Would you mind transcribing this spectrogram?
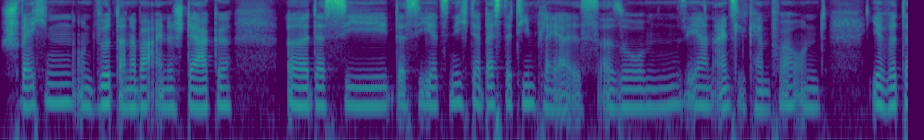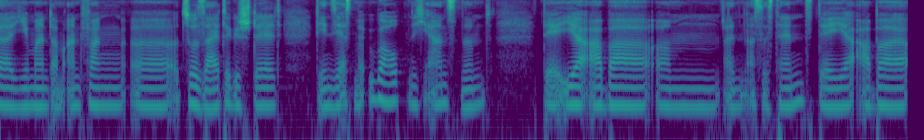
Schwächen und wird dann aber eine Stärke, dass sie, dass sie jetzt nicht der beste Teamplayer ist. Also ist eher ein Einzelkämpfer und ihr wird da jemand am Anfang äh, zur Seite gestellt, den sie erstmal überhaupt nicht ernst nimmt, der ihr aber, ähm, ein Assistent, der ihr aber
